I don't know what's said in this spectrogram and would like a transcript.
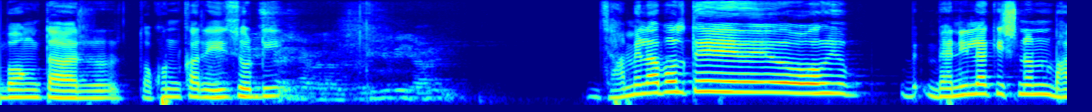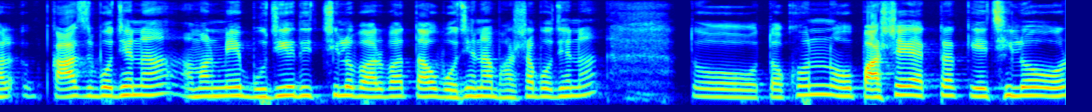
এবং তার তখনকার এইচওডি কি জানেন? ঝামেলা বলতে ওই ভ্যানিলা কৃষ্ণন ভা- কাজ বোঝে না আমার মেয়ে বুঝিয়ে দিচ্ছিল বারবার তাও বোঝে না ভাষা বোঝে না। তো তখন ও পাশে একটা কে ছিল ওর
